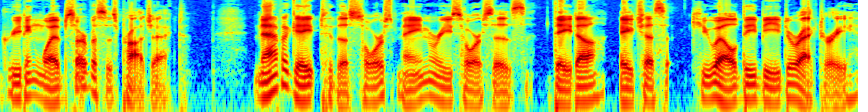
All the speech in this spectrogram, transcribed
Greeting Web Services project. Navigate to the Source Main Resources Data HSQLDB directory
